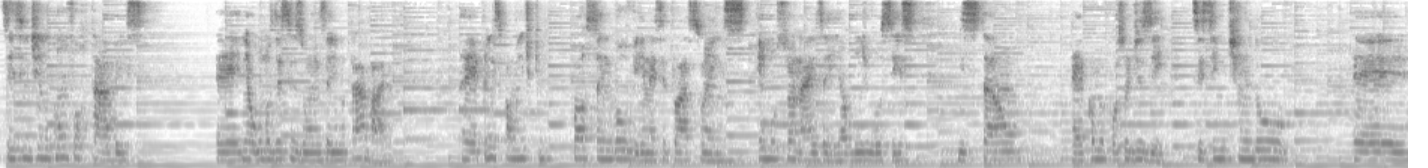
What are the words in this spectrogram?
se sentindo confortáveis é, em algumas decisões aí no trabalho, é, principalmente que possa envolver né, situações emocionais aí. Alguns de vocês estão, é, como eu posso dizer, se sentindo é,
